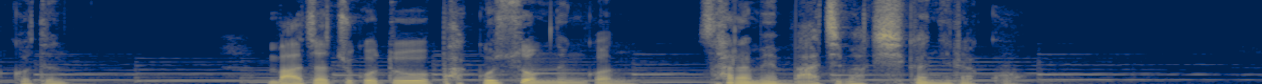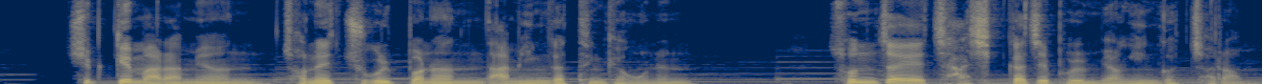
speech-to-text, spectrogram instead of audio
있거든. 맞아 죽어도 바꿀 수 없는 건 사람의 마지막 시간이라고. 쉽게 말하면 전에 죽을 뻔한 남인 같은 경우는 손자의 자식까지 볼 명인 것처럼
